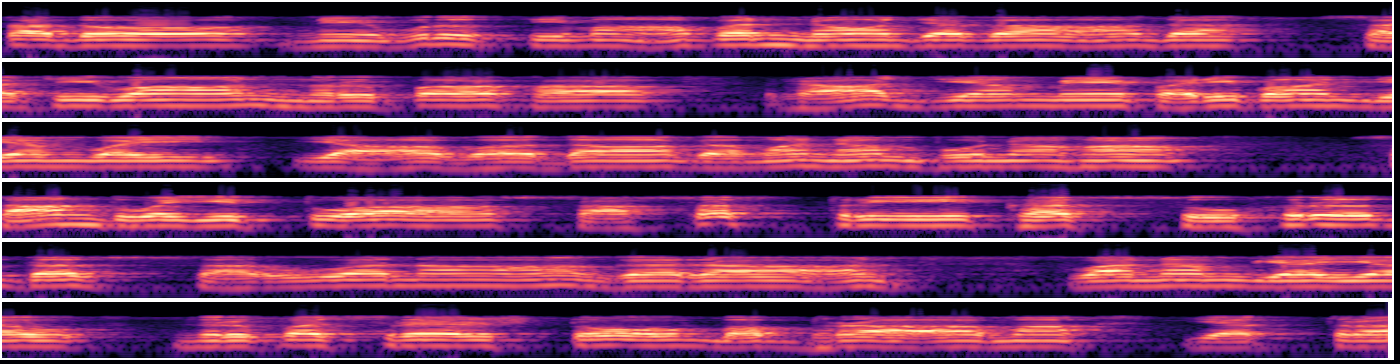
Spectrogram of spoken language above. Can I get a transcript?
ततो निवृत्तिमापन्नो जगाद सचिवान्नृपः राज्यं मे परिपाल्यं वै यावदागमनं पुनः सान्त्वयित्वा सशस्त्रीकः सुहृदः सर्वनागरान् वनं ययौ नृपश्रेष्ठो बभ्राम यत्र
